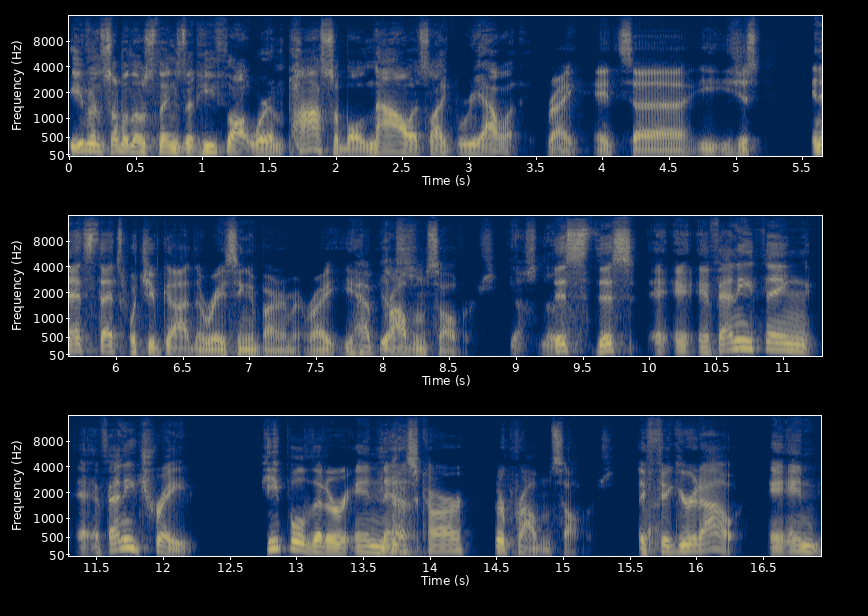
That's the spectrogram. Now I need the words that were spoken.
even some of those things that he thought were impossible. Now it's like reality. right it's uh you, just and that's that's what you've got in the racing environment right you have Yes. problem solvers Yes. No this this if anything if any trait people that are in NASCAR they're problem solvers they Right. figure it out and, and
